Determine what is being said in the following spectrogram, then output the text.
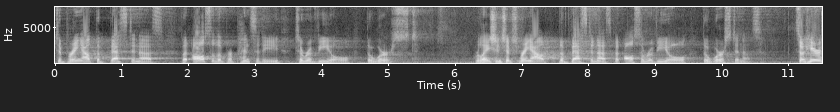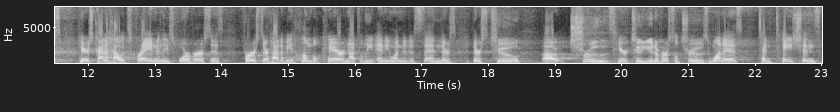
to bring out the best in us, but also the propensity to reveal the worst. Relationships bring out the best in us, but also reveal the worst in us. So here's, here's kind of how it's framed in these four verses. First, there had to be humble care not to lead anyone into sin. There's, there's two uh, truths here, two universal truths. One is temptations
